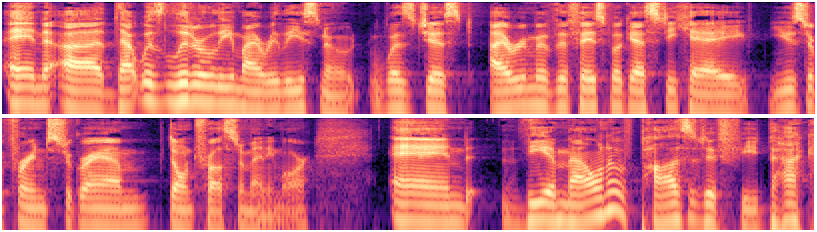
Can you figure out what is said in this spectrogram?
and uh, that was literally my release note was just i removed the facebook sdk used it for instagram don't trust them anymore. And the amount of positive feedback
